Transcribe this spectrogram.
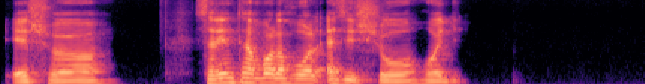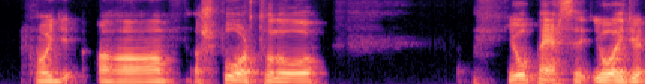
És uh, szerintem valahol ez is jó, hogy, hogy a, a sportoló, jó persze, jó egy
